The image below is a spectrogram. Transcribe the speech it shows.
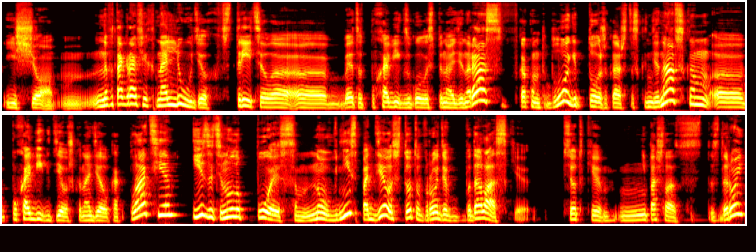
еще. На фотографиях на людях встретила э, этот пуховик с голой спиной один раз в каком-то блоге, тоже, кажется, скандинавском. Э, пуховик девушка надела как платье и затянула поясом, но вниз поддела что-то вроде водолазки все-таки не пошла с, дырой.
